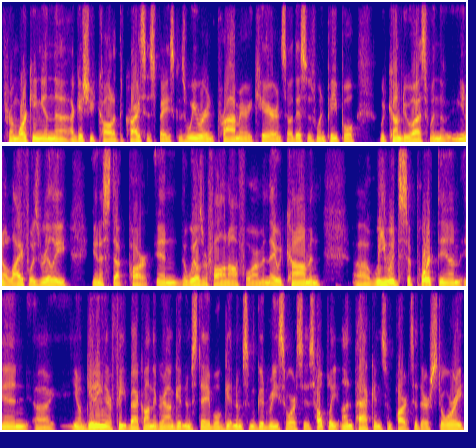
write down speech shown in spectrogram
from working in the, I guess you'd call it the crisis space, because we were in primary care. And so this is when people would come to us when, the, you know, life was really in a stuck part and the wheels were falling off for them. And they would come and uh, we would support them in uh, you know getting their feet back on the ground getting them stable getting them some good resources hopefully unpacking some parts of their story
